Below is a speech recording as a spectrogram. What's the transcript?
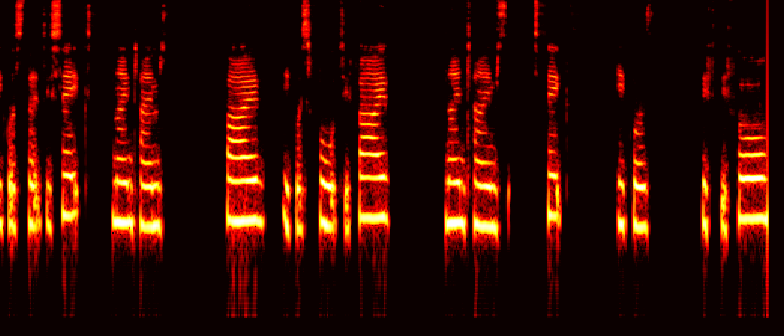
equals 36. 9 times 5 equals 45. 9 times 6 equals 54.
